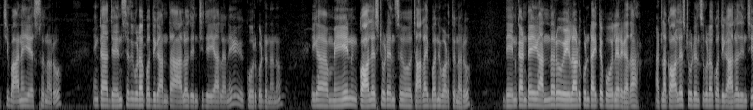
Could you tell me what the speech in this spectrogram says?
ఇచ్చి బాగానే చేస్తున్నారు. ఇంకా జెంట్స్ది కూడా కొద్దిగా అంతా ఆలోచించి చేయాలని కోరుకుంటున్నాను. ఇక మెయిన్ కాలేజ్ స్టూడెంట్స్ చాలా ఇబ్బంది పడుతున్నారు. దేనికంటే ఇక అందరూ వేలాడుకుంటూ అయితే పోలేరు కదా. అట్లా కాలేజ్ స్టూడెంట్స్ కూడా కొద్దిగా ఆలోచించి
